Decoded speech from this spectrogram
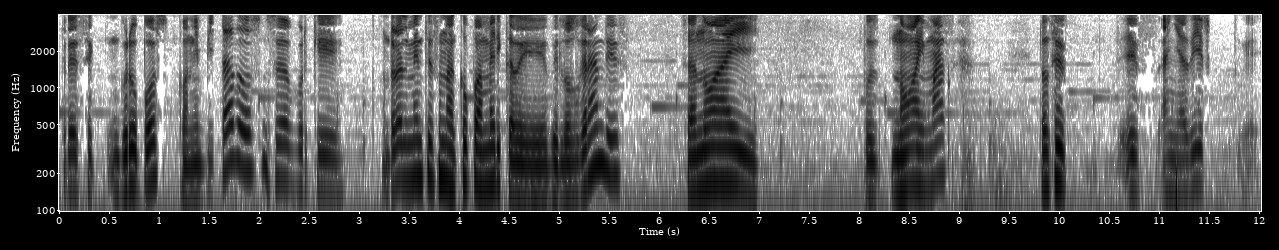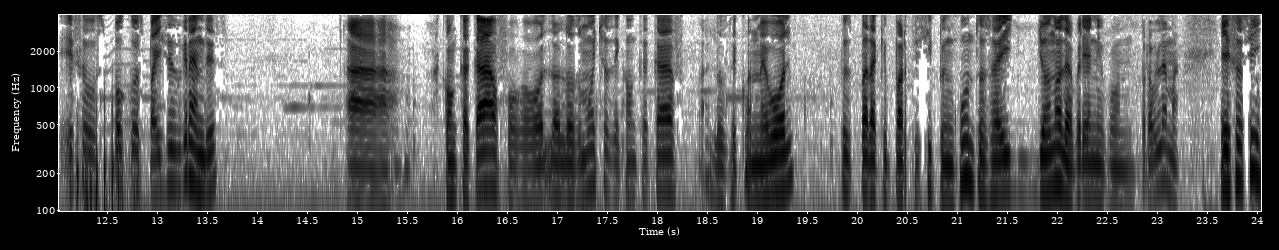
tres grupos con invitados, o sea, porque realmente es una Copa América de, de los grandes, o sea, no hay, pues no hay más, entonces es añadir esos pocos países grandes a, CONCACAF o lo- los muchos de CONCACAF a los de CONMEBOL pues para que participen juntos ahí yo no le habría ningún problema. Eso sí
